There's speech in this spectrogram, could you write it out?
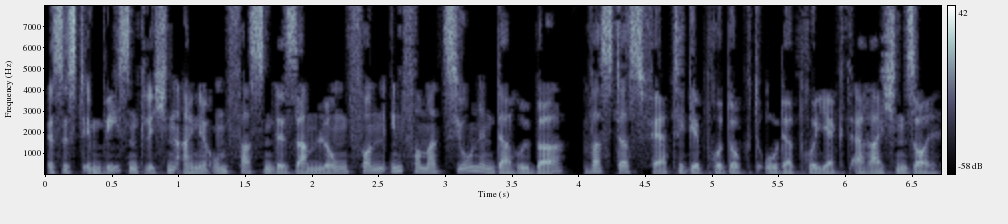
Es ist im Wesentlichen eine umfassende Sammlung von Informationen darüber, was das fertige Produkt oder Projekt erreichen soll.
